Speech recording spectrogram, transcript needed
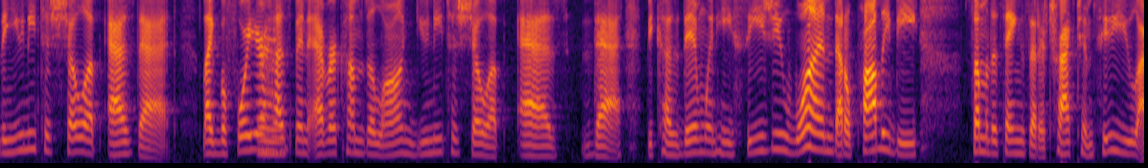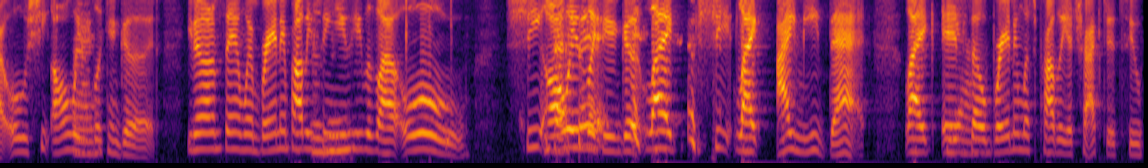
then you need to show up as that. Like before your right. husband ever comes along, you need to show up as that because then when he sees you, one, that'll probably be some of the things that attract him to you like, "Oh, she always right. looking good." You know what I'm saying? When Brandon probably mm-hmm. seen you, he was like, "Oh, she always looking good." Like she like I need that. Like, and yeah. so Brandon was probably attracted to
